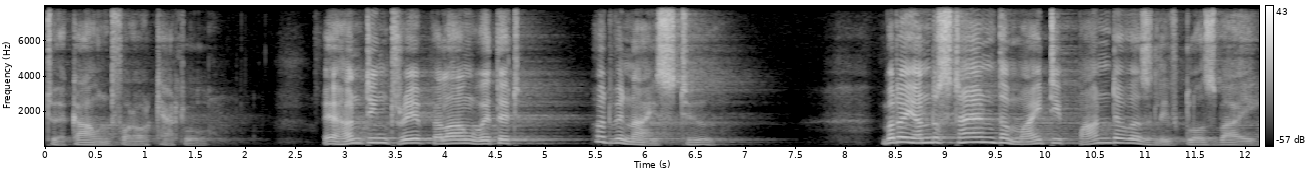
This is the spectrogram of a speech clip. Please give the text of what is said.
to account for our cattle. A hunting trip along with it would be nice too. But I understand the mighty Pandavas live close by,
